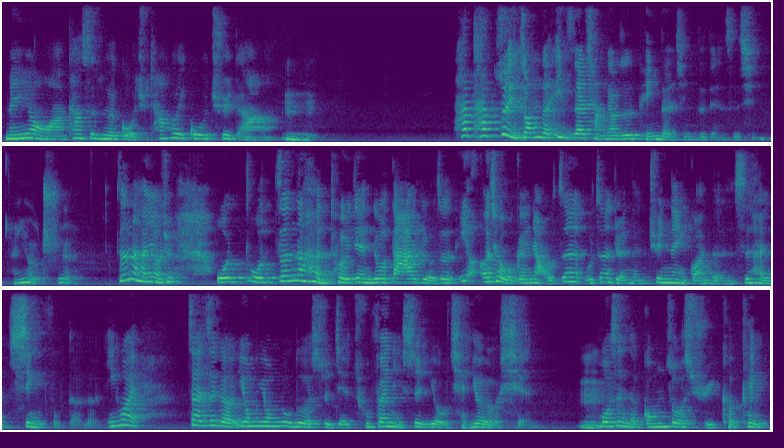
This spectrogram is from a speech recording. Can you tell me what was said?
没有啊，它是不是会过去？它会过去的啊。嗯哼。他他最终的一直在强调就是平等性这件事情，很有趣，真的很有趣。我我真的很推荐，如果大家有这个，因为而且我跟你讲，我真的我真的觉得能去内观的人是很幸福的人，因为在这个庸庸碌碌的世界，除非你是有钱又有闲，嗯，或是你的工作许可可以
